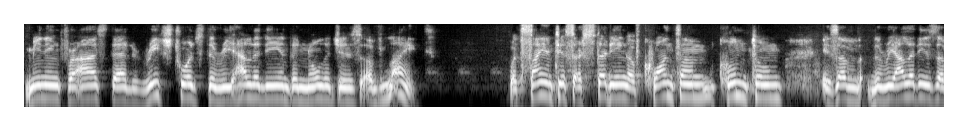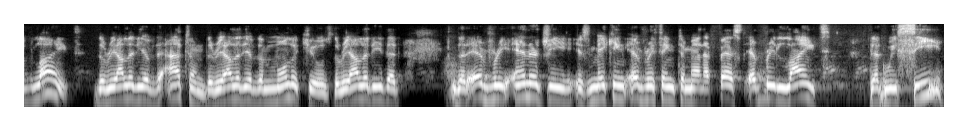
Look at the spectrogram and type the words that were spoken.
meaning for us that reach towards the reality and the knowledges of light. What scientists are studying of quantum, kuntum is of the realities of light, the reality of the atom, the reality of the molecules, the reality that that every energy is making everything to manifest. Every light that we see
